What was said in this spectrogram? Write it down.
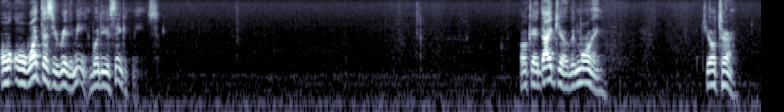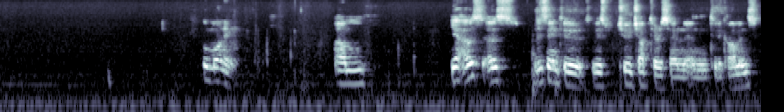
Or, or what does it really mean? What do you think it means? Okay, Daikyo, good morning. It's your turn. Good morning. Um, yeah, I was I was listening to, to these two chapters and, and to the comments.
